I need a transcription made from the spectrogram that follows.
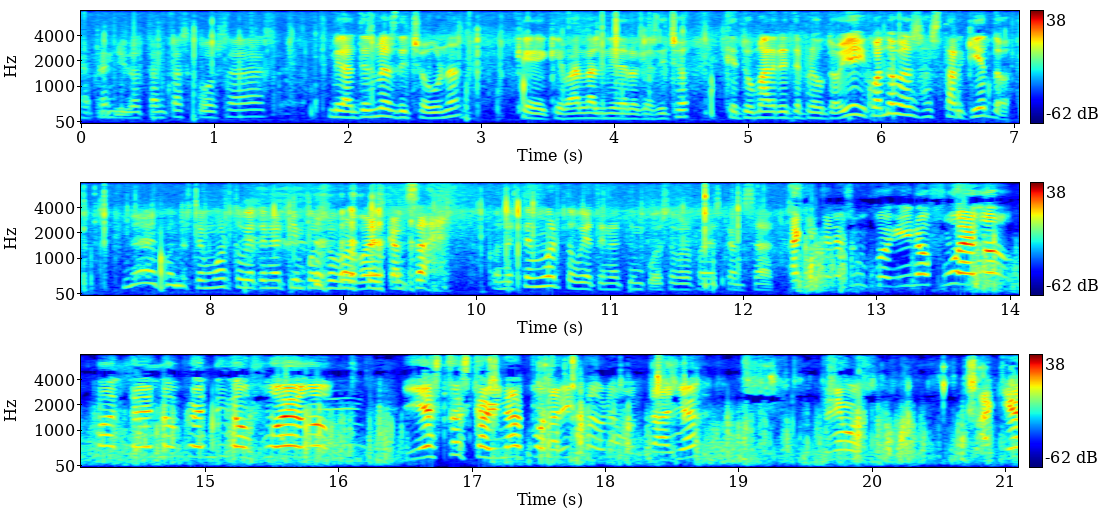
he aprendido tantas cosas. Mira, antes me has dicho una que, que va en la línea de lo que has dicho, que tu madre te preguntó, oye, ¿y cuándo vas a estar quieto? Eh, cuando esté muerto voy a tener tiempo de sobra para descansar. Cuando esté muerto voy a tener tiempo de sobra para descansar. Aquí tienes un fueguino, fuego, manténlo prendido, fuego. Y esto es caminar por la lista de una montaña. Tenemos aquí a-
